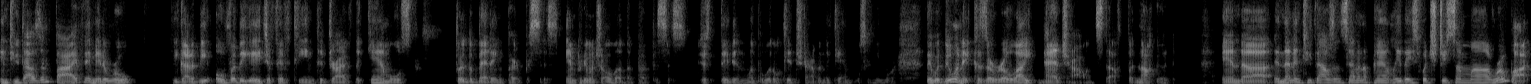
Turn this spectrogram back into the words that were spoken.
in 2005, they made a rule. You got to be over the age of 15 to drive the camels for the betting purposes and pretty much all other purposes. Just they didn't want the little kids driving the camels anymore. They were doing it because they're real light and agile and stuff, but not good. And uh, and then in 2007, apparently they switched to some uh, robot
